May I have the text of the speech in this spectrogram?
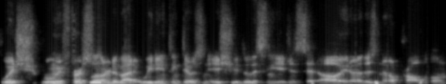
Which, when we first learned about it, we didn't think there was an issue. The listing agent said, "Oh, you know, there's no problem.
